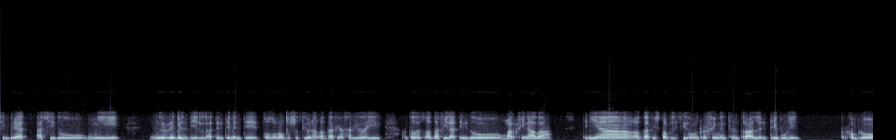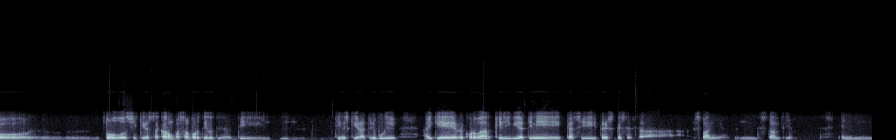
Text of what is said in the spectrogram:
siempre ha sido muy muy rebelde latentemente, toda la oposición a Gaddafi ha salido de ahí, entonces Gaddafi la ha tenido marginada, tenía Gaddafi establecido un régimen central en Trípoli, por ejemplo, todo, si quieres sacar un pasaporte tienes que ir a Trípoli, hay que recordar que Libia tiene casi tres veces a España en distancia, en,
